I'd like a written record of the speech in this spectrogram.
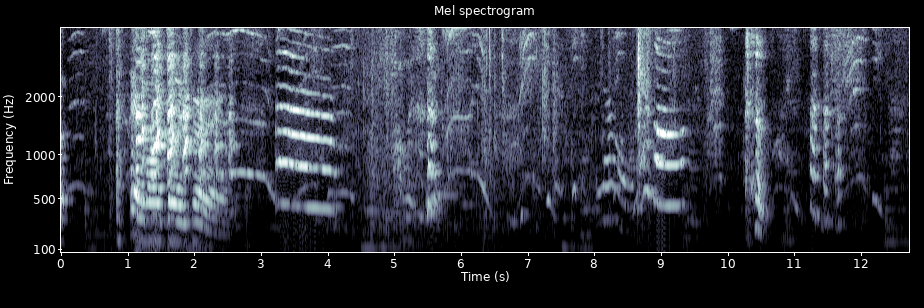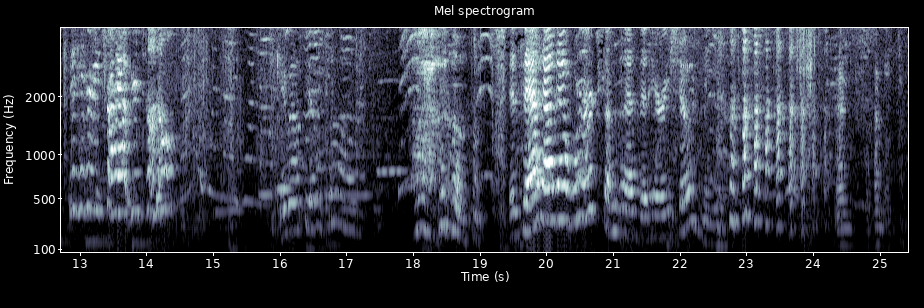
Oh. Everyone's going first. It's good. airball. Did Harry try out your tunnel? Came out the other side. Is that how that works? I'm glad that Harry showed me. that's funny.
